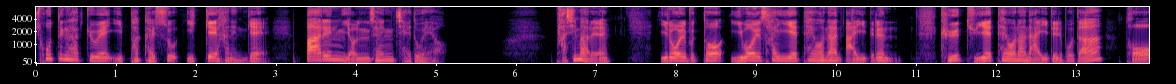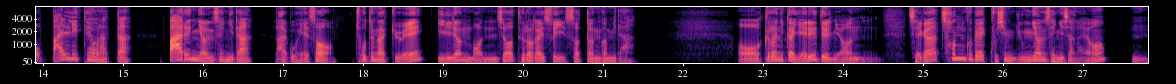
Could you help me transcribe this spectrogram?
초등학교에 입학할 수 있게 하는 게 빠른 연생 제도예요. 다시 말해, 1월부터 2월 사이에 태어난 아이들은 그 뒤에 태어난 아이들보다 더 빨리 태어났다, 빠른 연생이다 라고 해서 초등학교에 1년 먼저 들어갈 수 있었던 겁니다. 어, 그러니까 예를 들면 제가 1996년생이잖아요. 음,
